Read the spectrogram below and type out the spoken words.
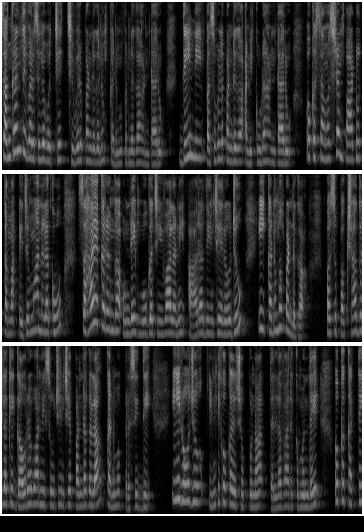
సంక్రాంతి వరుసలో వచ్చే చివరి పండుగను కనుమ పండుగ అంటారు. దీన్ని పశువుల పండుగ అని కూడా అంటారు. ఒక సంవత్సరం పాటు తమ యజమానులకు సహాయకరంగా ఉండే మూగ జీవాలని ఆరాధించే రోజు ఈ కనుమ పండుగ. పశుపక్షాదులకి గౌరవాన్ని సూచించే పండుగల కనుమ ప్రసిద్ధి. ఈరోజు ఇంటికొకరి చొప్పున తెల్లవారకు ముందే ఒక కత్తి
